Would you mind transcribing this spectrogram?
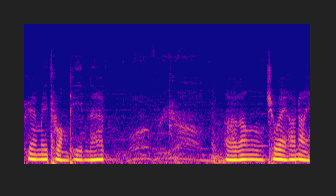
เพื่อไม่ถ่วงทีมนะครับ เราต้องช่วยเขาหน่อย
